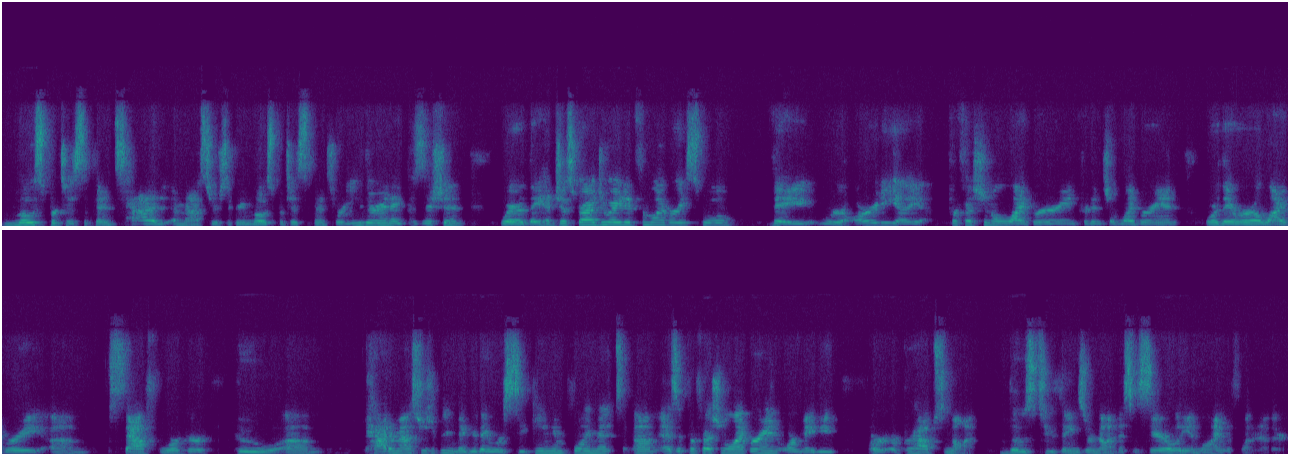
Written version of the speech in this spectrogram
most participants had a master's degree. Most participants were either in a position where they had just graduated from library school, they were already a professional librarian, credentialed librarian, or they were a library um, staff worker who um, had a master's degree. Maybe they were seeking employment um, as a professional librarian, or maybe, or, or perhaps not. Those two things are not necessarily in line with one another.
